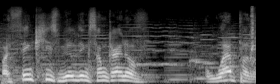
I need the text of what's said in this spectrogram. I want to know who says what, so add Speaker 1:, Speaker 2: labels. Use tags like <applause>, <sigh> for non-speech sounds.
Speaker 1: I think he's building some kind of weapon.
